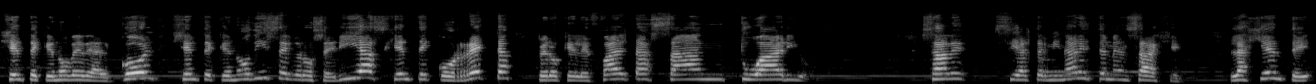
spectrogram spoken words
gente que no bebe alcohol, gente que no dice groserías, gente correcta, pero que le falta santuario. ¿Sabe? Si al terminar este mensaje, la gente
